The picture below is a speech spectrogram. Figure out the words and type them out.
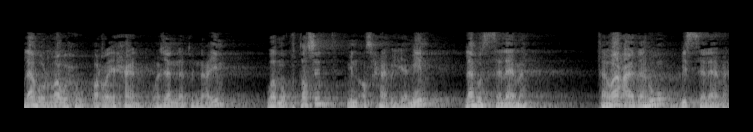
له الروح والريحان وجنة النعيم ومقتصد من أصحاب اليمين له السلامة فوعده بالسلامة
